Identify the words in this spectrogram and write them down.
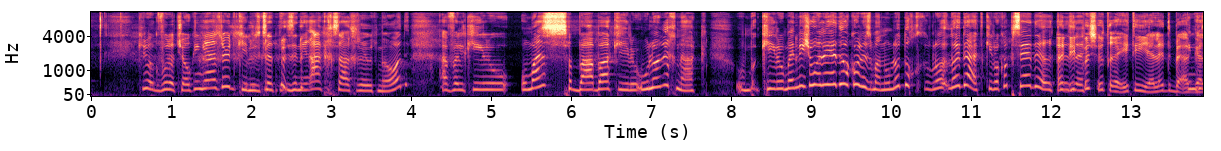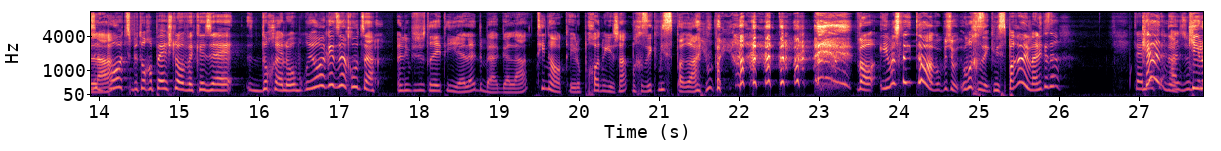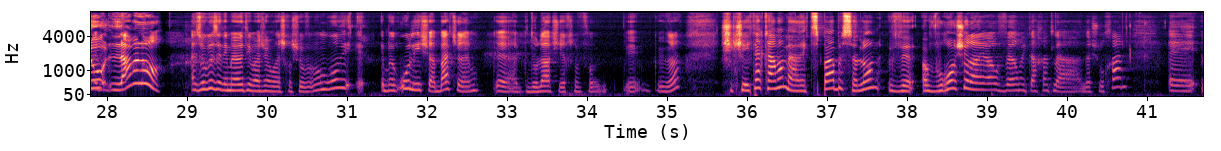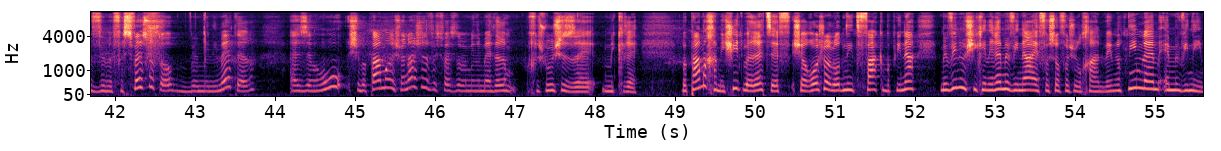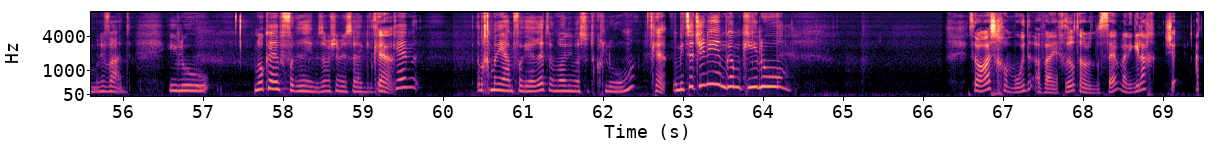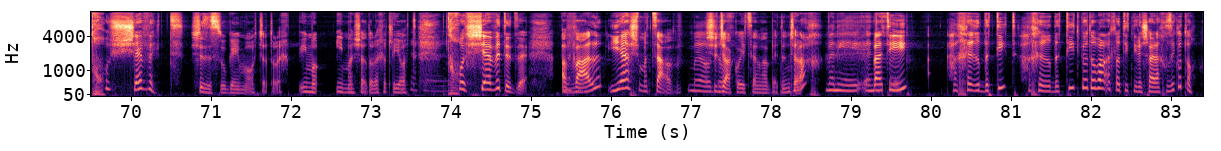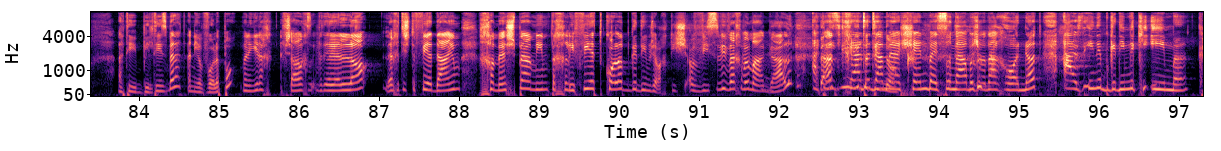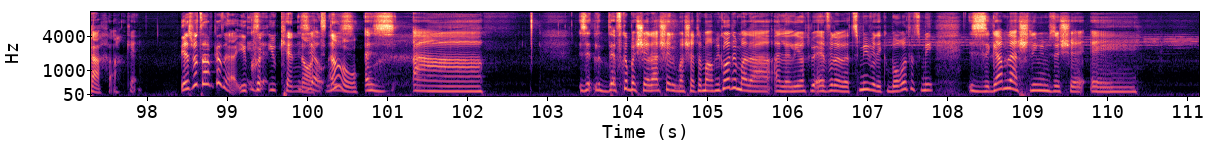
כאילו הגבול ה choking hazard, כאילו זה קצת, זה נראה חסר אחריות מאוד, אבל כאילו, הוא מה זה סבבה, כאילו, הוא לא נחנק, הוא כאילו, אין מישהו על ידו כל הזמן, הוא לא דוח, לא, לא יודעת, כאילו, הכל בסדר, אני כזה. פשוט ראיתי ילד עם כזה בעגלה, בוץ בתוך הפה שלו, וכזה דוחה לו, הוא יורק את זה החוצה. אני פשוט ראיתי ילד בעגלה, תינוק, כאילו פחות מגיל שנה, מחזיק מספריים ביד. ואימא שלי טוב, הוא פשוט, הוא מחזיק מספריים, ואני כזה, כן, כאילו, למה לא? הזוג הזה לימד אותי משהו ממש חשוב. הם אמרו לי, הם הראו לי שהבת שלהם, אה, הגדולה, שהיא עכשיו אה, גדולה, שכשהיא הייתה קמה מהרצפה בסלון, ועבורו שלה היה עובר מתחת לשולחן, אה, ומפספס אותו במילימטר, אז הם אמרו שבפעם הראשונה שזה פספס אותו במילימטר, הם חשבו שזה מקרה. בפעם החמישית ברצף, שהראש שלו לא נדפק בפינה, הם הבינו שהיא כנראה מבינה איפה סוף השולחן, ואם נותנים להם, הם מבינים לבד. כאילו, הם לא כאלה מפגרים, זה מה שאני מנסה להגיד. כן. כן, רחמניה מפגרת, והם לא יודעים לעשות כלום. כן. ומצד שני, הם גם כאילו... זה ממש חמוד, אבל אני אחזיר אותנו לנושא, ואני אגיד לך שאת חושבת שזה סוג האימהות שאת הולכת, אימא, אימא שאת הולכת להיות. את חושבת את זה. אבל יש מצב שג'אקו יצא מהבטן שלך, ואת תהיי. החרדתית, החרדתית ביותר בעולם, את לא תתני לשי להחזיק אותו. את תהיי בלתי נסבלת, אני אבוא לפה, ואני אגיד לך, אפשר להחזיק, ואת תגידי, לא, לכי תשטפי ידיים חמש פעמים, תחליפי את כל הבגדים שלך, תשאבי סביבך במעגל, את ואז קחי את ליד אדם התינוק. מעשן ב-24 שעות האחרונות, אז הנה בגדים נקיים. ככה. כן. יש מצב כזה, you, could, you cannot, זהו, no. אז, אז אה, זה דווקא בשאלה של מה שאת אמרת מקודם, על, ה, על להיות באבל על עצמי ולקבור את עצמי, זה גם להשלים עם זה ש... אה,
